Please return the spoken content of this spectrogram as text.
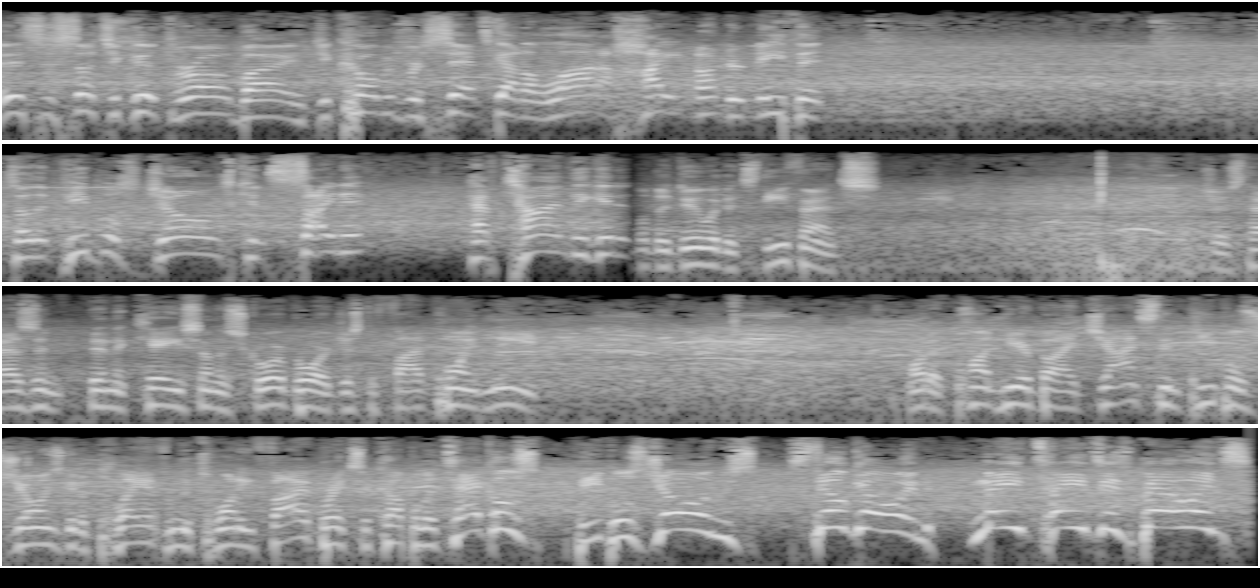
This is such a good throw by Jacoby Brissett. It's got a lot of height underneath it. So that Peoples Jones can sight it, have time to get it. To do with its defense. Just hasn't been the case on the scoreboard. Just a five point lead. What a punt here by Johnston. Peoples Jones going to play it from the 25, breaks a couple of tackles. Peoples Jones still going, maintains his balance.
